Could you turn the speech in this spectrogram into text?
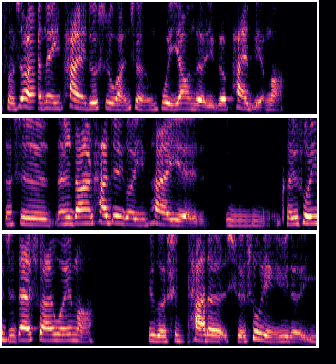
索绪尔那一派就是完全不一样的一个派别嘛。但是，但是当然他这个一派也，嗯，可以说一直在衰微嘛。这个是他的学术领域的一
